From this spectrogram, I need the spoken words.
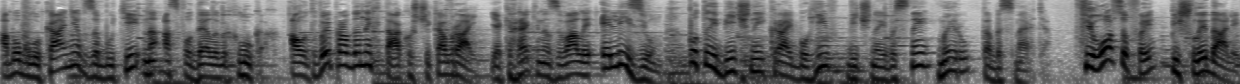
або блукання в забутті на асфоделевих луках. А от виправданих також чекав рай, як греки називали Елізіум потойбічний край богів, вічної весни, миру та безсмертя. Філософи пішли далі.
